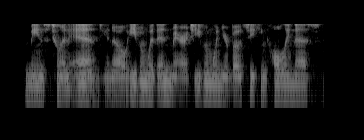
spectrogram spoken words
means to an end you know even within marriage even when you're both seeking holiness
